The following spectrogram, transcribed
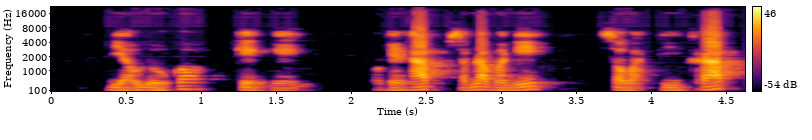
ำๆเดี๋ยวหนูก็เก่งเอง โอเคนะครับสำหรับวันนี้ สวัสดีครับ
